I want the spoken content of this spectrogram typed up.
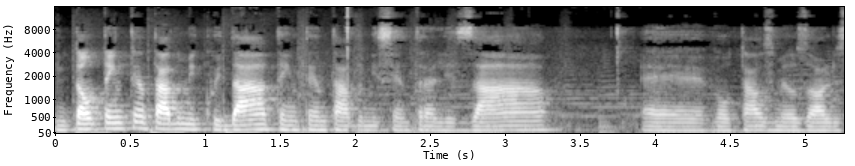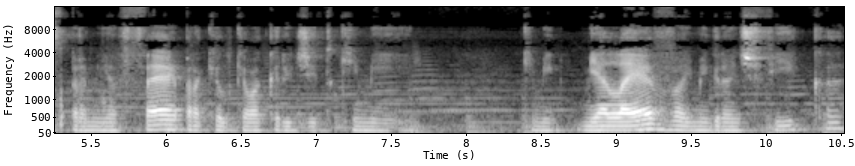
Então tenho tentado me cuidar, tenho tentado me centralizar, é, voltar os meus olhos para minha fé, para aquilo que eu acredito que me, que me, me eleva e me grantifica.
